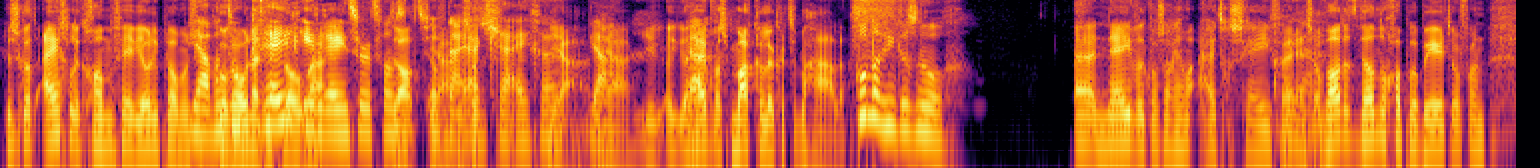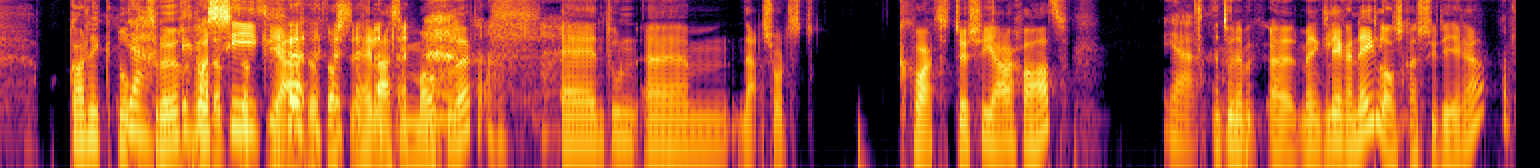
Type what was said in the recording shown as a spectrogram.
Dus ik had eigenlijk gewoon mijn VWO-diploma, Ja, want toen corona-diploma. kreeg iedereen een soort van... Dat, of ja. nou Dus ja, is- krijgen. Ja, ja. Je- hij was makkelijker te behalen. Kon dat niet alsnog? Eh, nee, want ik was al helemaal uitgeschreven. Oh, en zo. We hadden het wel nog geprobeerd door van, kan ik nog Ja, terug? ik maar dat, ja, dat was helaas niet mogelijk. En toen, ehm, nou, een soort kwart tussenjaar gehad. Ja, En toen heb ik, eh, ben ik leraar Nederlands gaan studeren. wat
